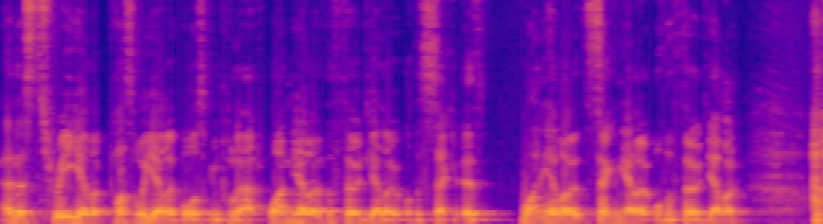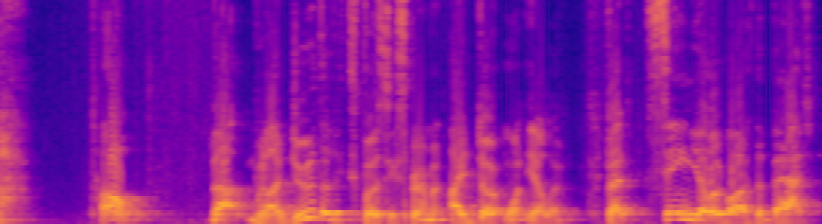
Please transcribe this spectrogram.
and there's three yellow, possible yellow balls I can pull out. One yellow, the third yellow, or the second, uh, one yellow, the second yellow, or the third yellow. oh, but when I do the first experiment, I don't want yellow. In fact, seeing yellow right off the bat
